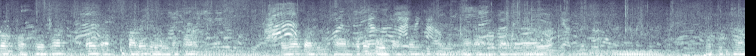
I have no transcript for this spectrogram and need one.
ก็ขอเชิญท่านได้นำขึ้นมาได้เลยนะครับเพราะว่าตอนนี้ทางพ่อแม่ครูอาจารย์ได้ขึ้นมาอย่างฐานะเรียบ ร้อยแล้วขอบคุณครับ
